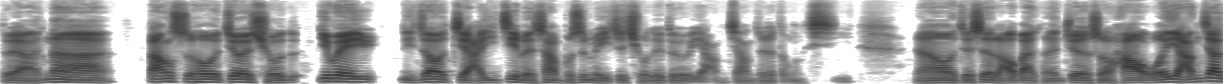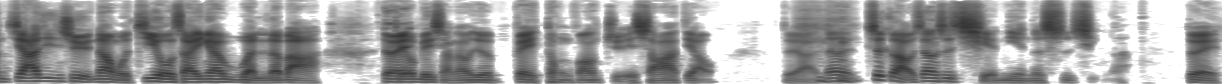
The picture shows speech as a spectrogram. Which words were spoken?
对啊。那当时候就球队，因为你知道甲一基本上不是每支球队都有洋将这个东西，然后就是老板可能觉得说，好，我洋将加进去，那我季后赛应该稳了吧？对，结果没想到就被东方绝杀掉，对啊。那 这个好像是前年的事情啊。对，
